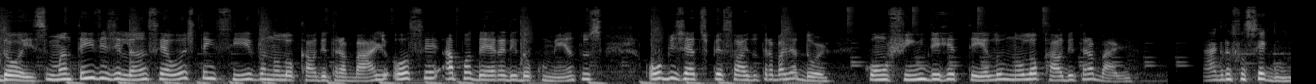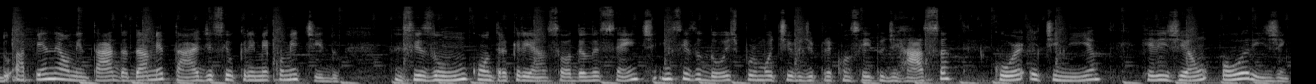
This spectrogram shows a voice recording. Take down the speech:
2. Mantém vigilância ostensiva no local de trabalho ou se apodera de documentos ou objetos pessoais do trabalhador, com o fim de retê-lo no local de trabalho. Parágrafo 2. A pena é aumentada da metade se o crime é cometido Inciso 1 contra criança ou adolescente. Inciso 2 por motivo de preconceito de raça, cor, etnia, religião ou origem.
